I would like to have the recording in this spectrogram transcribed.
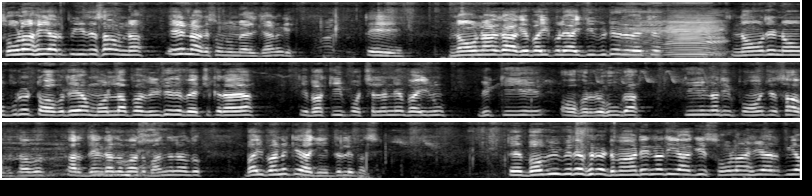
16000 ਰੁਪਏ ਦੇ ਹਿਸਾਬ ਨਾਲ ਇਹ ਨਗ ਤੁਹਾਨੂੰ ਮਿਲ ਜਾਣਗੇ। ਹਾਂਜੀ ਤੇ ਨੌ ਨਗ ਆ ਗਏ ਬਾਈ ਕੋਲੇ ਅੱਜ ਦੀ ਵੀਡੀਓ ਦੇ ਵਿੱਚ। ਨੌ ਦੇ ਨੌ ਪੂਰੇ ਟੌਪ ਦੇ ਆ। ਮੁੱਲ ਆਪਾਂ ਵੀਡੀਓ ਦੇ ਵਿੱਚ ਕਰਾਇਆ। ਤੇ ਬਾਕੀ ਪੁੱਛ ਲੈਣੇ ਬਾਈ ਨੂੰ ਵੀ ਕੀ ਆਫਰ ਰਹੂਗਾ। ਕੀ ਇਹਨਾਂ ਦੀ ਪਹੁੰਚ ਹਿਸਾਬ ਕਿਤਾਬ ਕਰਦੇ ਆ ਗੱਲਬਾਤ ਬੰਨ ਲਾਂ ਦੋ ਬਾਈ ਬੰਨ ਕੇ ਆ ਜੀ ਇਧਰਲੇ ਪਾਸੇ। ਤੇ ਬੋਬੀ ਵੀਰੇ ਫਿਰ ਡਿਮਾਂਡ ਇਹਨਾਂ ਦੀ ਆ ਗਈ 16000 ਰੁਪਇਆ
